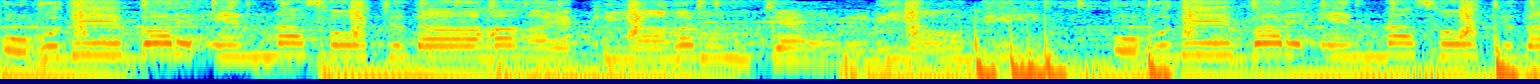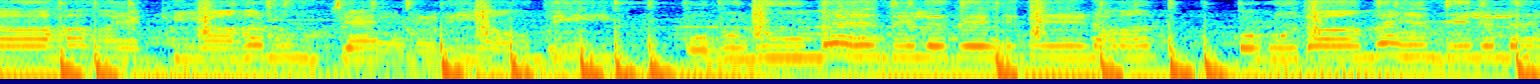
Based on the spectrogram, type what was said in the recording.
ਉਹਦੇ ਬਾਰੇ ਇੰਨਾ ਸੋਚਦਾ ਅੱਖੀਆਂ ਨੂੰ ਚੈਨ ਨਹੀਂ ਆਉਂਦੀ। ਉਹਦੇ ਬਾਰੇ ਇੰਨਾ ਸੋਚਦਾ ਅੱਖੀਆਂ ਨੂੰ ਚੈਨ ਨਹੀਂ ਆਉਂਦੀ। ਉਹਨੂੰ ਮੈਂ ਦਿਲ ਦੇ ਦੇਣਾ, ਉਹਦਾ ਮੈਂ ਦਿਲ ਲੈ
